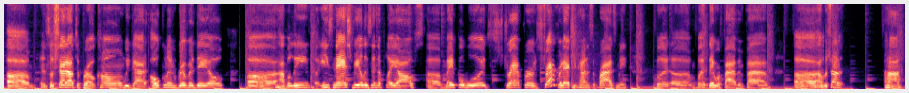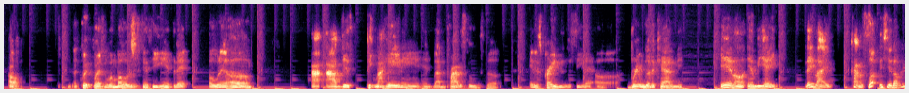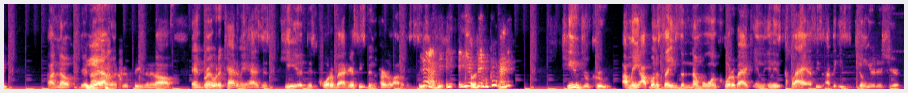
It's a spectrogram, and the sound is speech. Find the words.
Um, and so shout out to Pearl-Cohn. We got Oakland, Riverdale. Uh, I believe uh, East Nashville is in the playoffs. Uh, Maplewood, Stratford. Stratford actually kind of surprised me, but uh, but they were five and five. Uh, I was trying to, huh? Oh, a quick question for Moses since he into that over there. Um, I I just peeked my head in and by the private school and stuff, and it's crazy to see that uh Brentwood Academy and uh MBA they like kind of suck this shit up. there. I know they're not Yeah. having a good season at all. And Brentwood Academy has this kid, this quarterback. I guess he's been hurt a lot of the season. Yeah, he, he, he a big recruit, ain't he? Huge recruit. I mean, I want to say he's the number one quarterback in in his class. He's, I think he's a junior this year.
